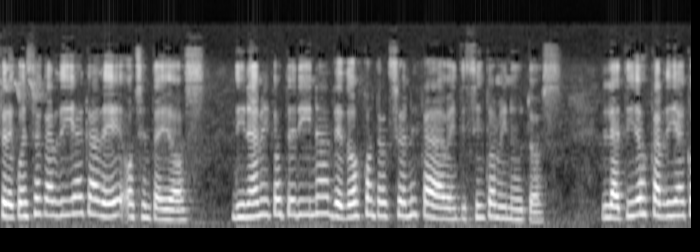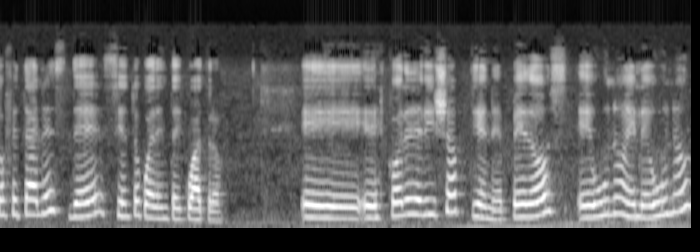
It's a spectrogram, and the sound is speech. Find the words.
frecuencia cardíaca de 82, dinámica uterina de dos contracciones cada 25 minutos, latidos cardíacos fetales de 144. Eh, el score de Bishop tiene P2, E1, L1,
